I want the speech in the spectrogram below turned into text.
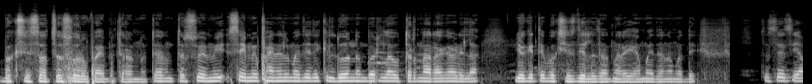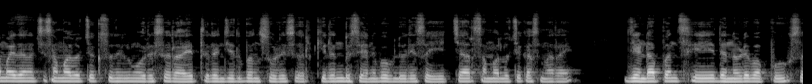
बक्षिसाचं स्वरूप आहे मित्रांनो. त्यानंतर सेमी सेमीफायनलमध्ये देखील दोन नंबरला उतरणाऱ्या गाडीला योग्य ते बक्षीस दिलं जाणार आहे या मैदानामध्ये. तसेच या मैदानाचे समालोचक सुनील मोरे सर आहेत. रणजित बनसोडे सर किरण भिसे आणि बबलू देसाई हे चार समालोचक असणार आहे. झेंडापंच हे धनवडे बापू स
